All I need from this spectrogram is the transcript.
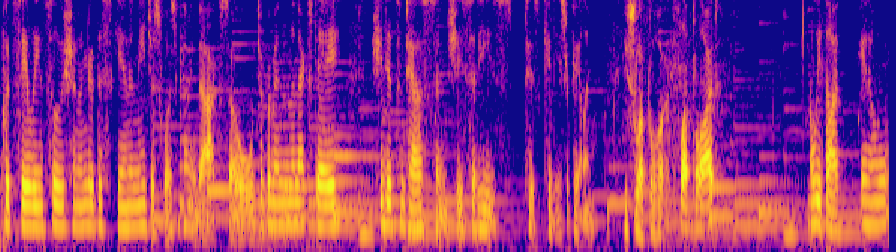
put saline solution under the skin, and he just wasn't coming back. So we took him in the next day. She did some tests, and she said he's, his kidneys are failing. He slept a lot. Slept a lot. We thought, you know,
